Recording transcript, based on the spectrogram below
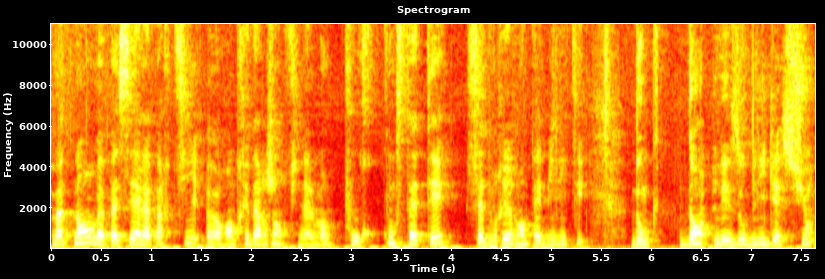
maintenant, on va passer à la partie euh, rentrée d'argent finalement pour constater cette vraie rentabilité. Donc, dans les obligations,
